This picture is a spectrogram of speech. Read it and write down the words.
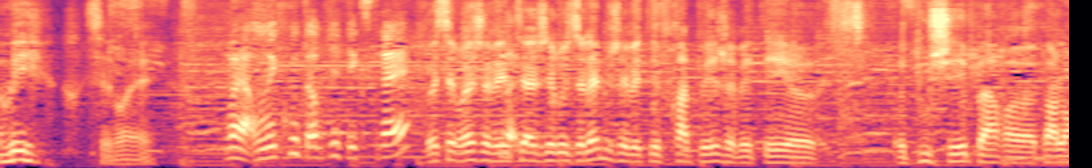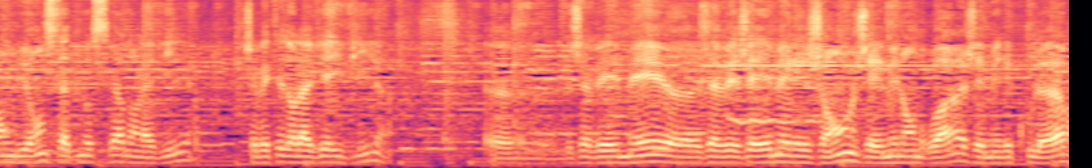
Oui, c'est vrai. Voilà, on écoute un petit extrait. Oui, c'est vrai, j'avais été à Jérusalem j'avais été frappé, j'avais été euh, touché par, euh, par l'ambiance, l'atmosphère dans la ville. J'avais été dans la vieille ville. Euh, j'avais aimé, euh, j'ai aimé les gens, j'ai aimé l'endroit, j'ai aimé les couleurs.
